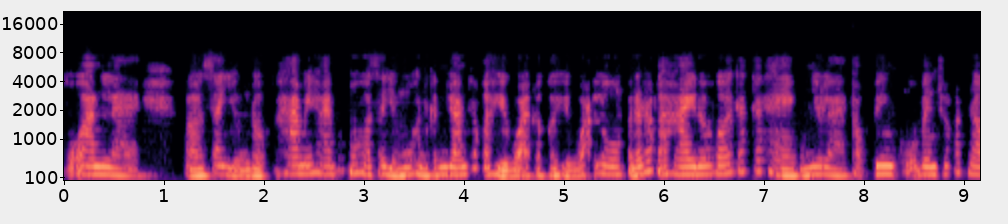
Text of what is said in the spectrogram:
của anh là ờ, xây dựng được 22 bước mô hình xây dựng mô hình kinh doanh rất là hiệu quả, cực kỳ hiệu quả luôn và nó rất là hay đối với các khách hàng cũng như là học viên của Venture Partner.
